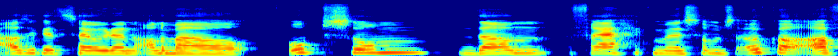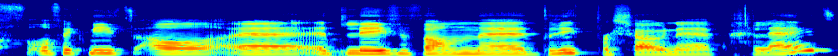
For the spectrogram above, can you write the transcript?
als ik het zo dan allemaal opsom, dan vraag ik me soms ook al af of ik niet al het leven van drie personen heb geleid.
